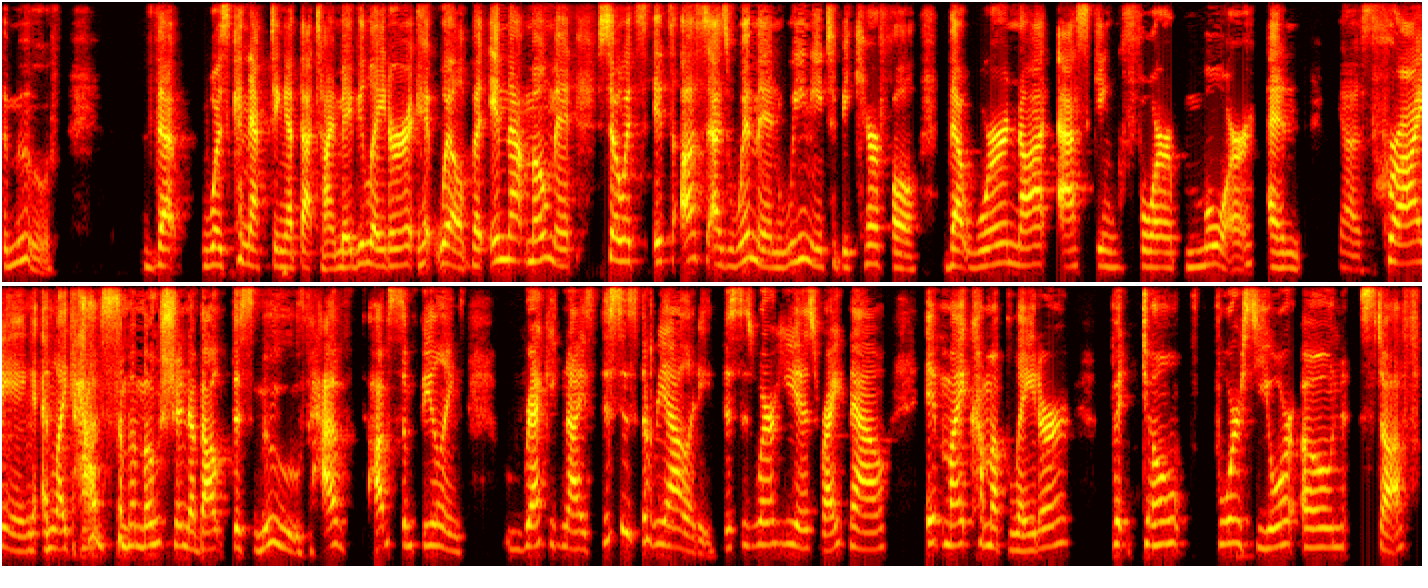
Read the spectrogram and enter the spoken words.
the move that was connecting at that time. Maybe later it will but in that moment so it's it's us as women we need to be careful that we're not asking for more and yes. crying and like have some emotion about this move have have some feelings. Recognize this is the reality. This is where he is right now. It might come up later but don't force your own stuff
